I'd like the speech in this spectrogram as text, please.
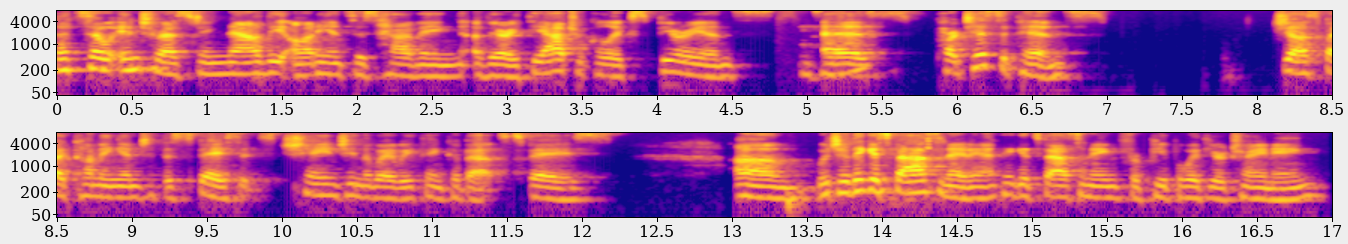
that's so interesting. Now the audience is having a very theatrical experience Mhm. as participants just by coming into the space. It's changing the way we think about space, um, which I think is fascinating. I think it's fascinating for people with your training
